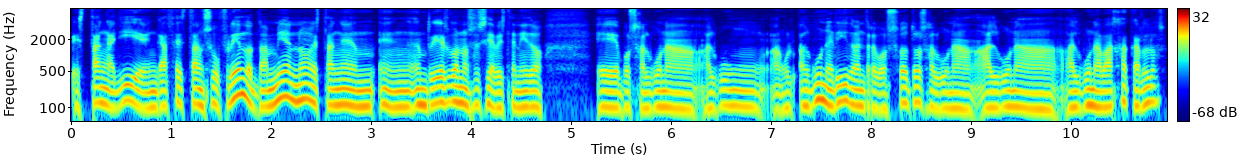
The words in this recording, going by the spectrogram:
están allí, en Gaza están sufriendo también, ¿no? Están en, en, riesgo. No sé si habéis tenido eh, pues alguna, algún, algún herido entre vosotros, alguna, alguna, alguna baja, Carlos.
